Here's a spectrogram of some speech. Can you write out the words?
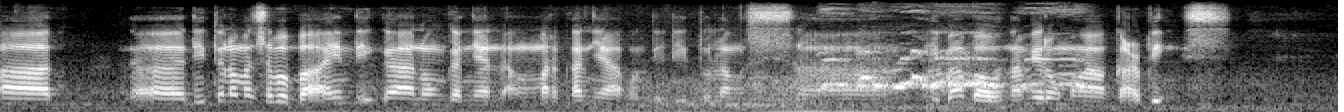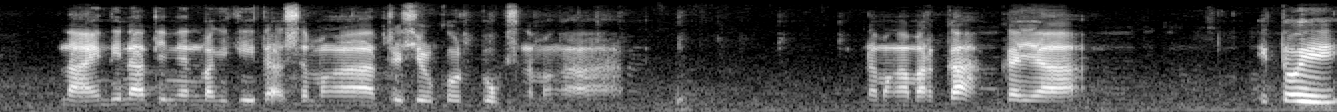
At Ah, dito naman sa baba, hindi gaanong ganyan ang marka niya, kundi dito lang sa ibabaw na mayroong mga carvings na hindi natin yan makikita sa mga treasure code books na mga na mga marka. Kaya ito'y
